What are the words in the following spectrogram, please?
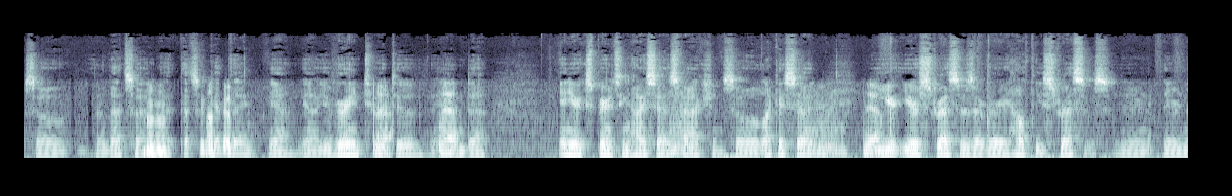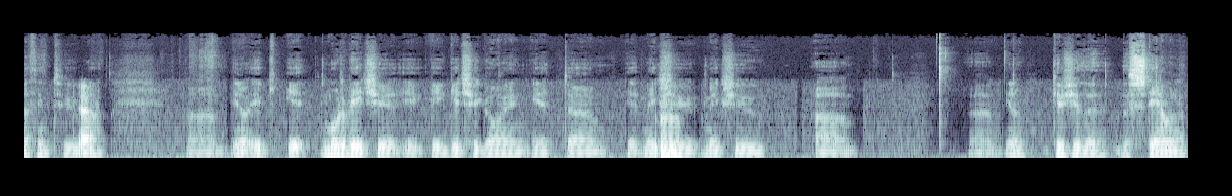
So you know, that's a mm-hmm. that's a good, good, thing. Yeah, yeah, you're very intuitive yeah. and. Yeah. Uh, and you're experiencing high satisfaction. So, like I said, yeah. your, your stresses are very healthy stresses. They're, they're nothing to, yeah. uh, um, you know, it it motivates you, it, it gets you going, it um, it makes mm-hmm. you makes you, um, uh, you know, gives you the, the stamina.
